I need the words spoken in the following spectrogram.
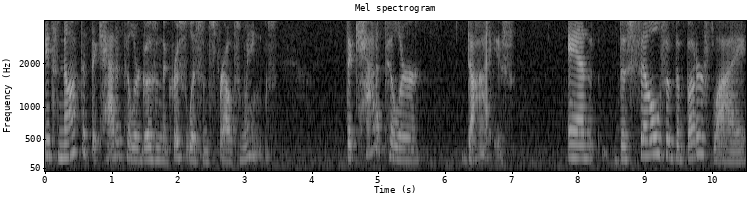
It's not that the caterpillar goes in the chrysalis and sprouts wings. The caterpillar dies, and the cells of the butterfly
